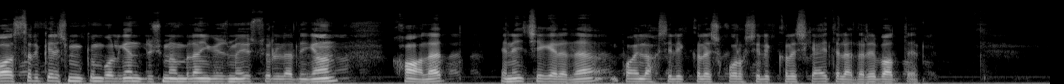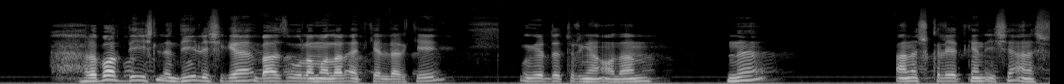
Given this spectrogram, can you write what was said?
bostirib kelishi mumkin bo'lgan dushman bilan yuzma yuz suriladigan holat ya'ni chegarada poyloqchilik qilish qo'riqchilik qilishga aytiladi ribot deb. Ribot deyilishiga ba'zi ulamolar aytganlarki u yerda turgan odamni ana shu qilayotgan ishi ana shu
